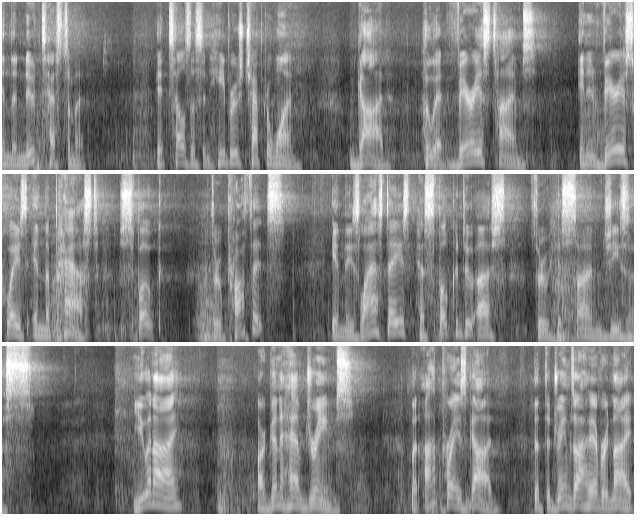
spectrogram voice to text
In the New Testament, it tells us in Hebrews chapter 1 God, who at various times and in various ways in the past spoke through prophets, in these last days has spoken to us through his Son, Jesus. You and I are going to have dreams, but I praise God that the dreams I have every night,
